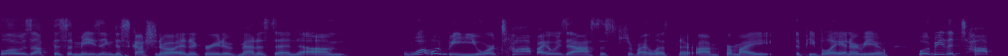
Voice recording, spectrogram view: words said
close up this amazing discussion about integrative medicine, um, what would be your top? I always ask this to my listener, um, for my the people I interview. What would be the top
